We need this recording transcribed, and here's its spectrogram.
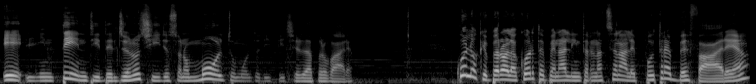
e gli intenti del genocidio sono molto molto difficili da provare. Quello che però la Corte Penale Internazionale potrebbe fare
